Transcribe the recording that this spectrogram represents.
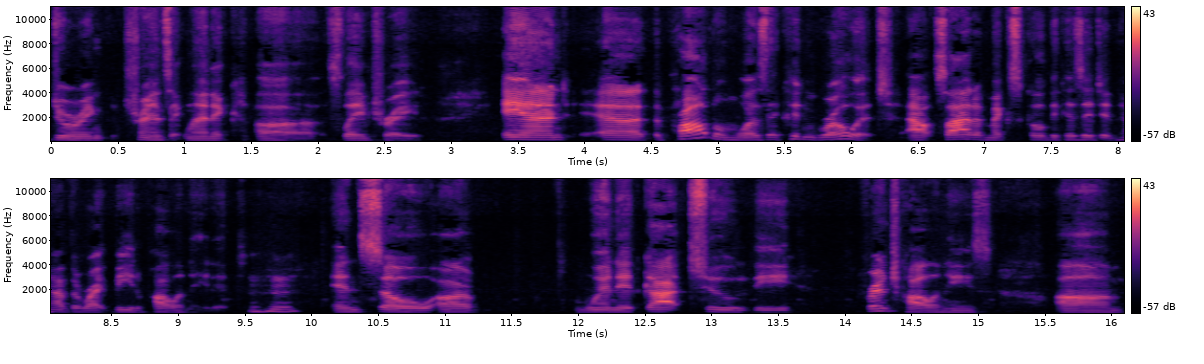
during transatlantic uh, slave trade. And uh, the problem was they couldn't grow it outside of Mexico because they didn't have the right bee to pollinate it. hmm And so uh, when it got to the French colonies, um,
